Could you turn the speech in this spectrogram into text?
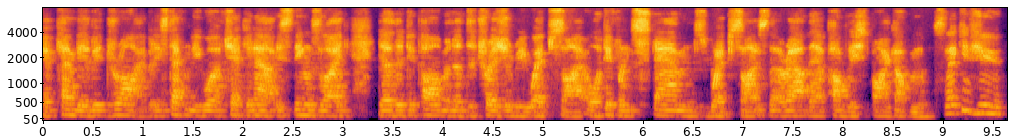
it can be a bit dry, but it's definitely worth checking out. It's things like you know, the Department of the Treasury website or different scams websites that are out there published by government. So that gives you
